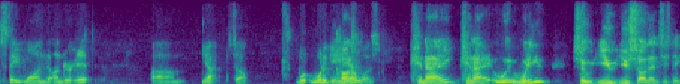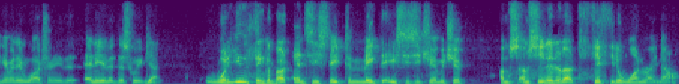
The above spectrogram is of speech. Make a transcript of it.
State won, the under hit. Um, yeah, so what, what a game Conner, that was. Can I? Can I? What do you? So you you saw the NC State game? I didn't watch any of it, any of it this week. Yeah. What do you think about NC State to make the ACC championship? I'm I'm seeing it about fifty to one right now.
